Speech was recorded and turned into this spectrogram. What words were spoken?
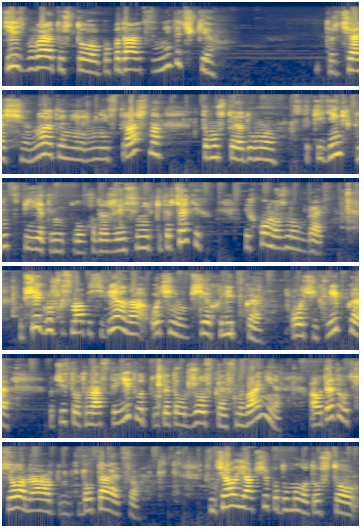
Здесь бывает то, что попадаются ниточки торчащие, но это не, не страшно, потому что я думаю, с такие деньги, в принципе, и это неплохо. Даже если нитки торчать, их легко можно убрать. Вообще игрушка сама по себе, она очень вообще хлипкая, очень хлипкая. Вот чисто вот она стоит, вот, вот это вот жесткое основание, а вот это вот все, она болтается. Сначала я вообще подумала то, что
